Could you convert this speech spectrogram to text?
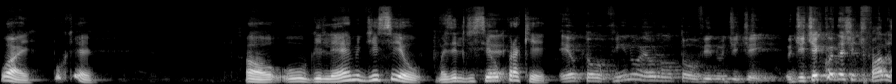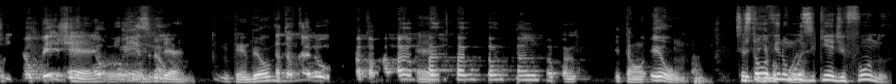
Uai, por quê? Ó, o Guilherme disse eu, mas ele disse É. eu pra quê? Eu tô ouvindo ou eu não tô ouvindo o DJ? O DJ, quando a gente fala, gente, é o PG, é, o Luiz, não. Guilherme. Entendeu? Tá tocando. É. Então, eu. Vocês estão ouvindo musiquinha de fundo?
